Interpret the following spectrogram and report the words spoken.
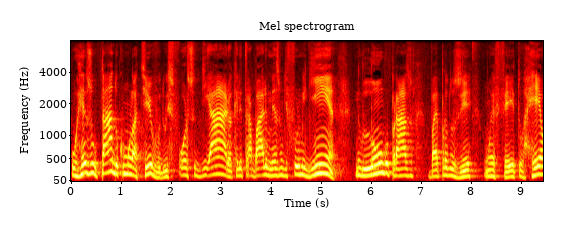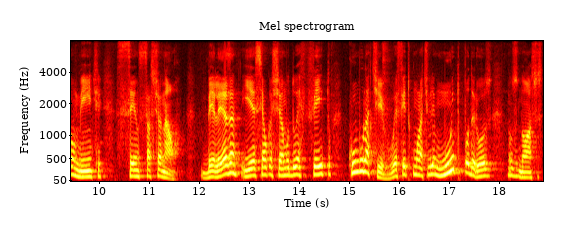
o resultado cumulativo do esforço diário, aquele trabalho mesmo de formiguinha, no longo prazo, vai produzir um efeito realmente sensacional. Beleza? E esse é o que eu chamo do efeito cumulativo. O efeito cumulativo é muito poderoso nos nossos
